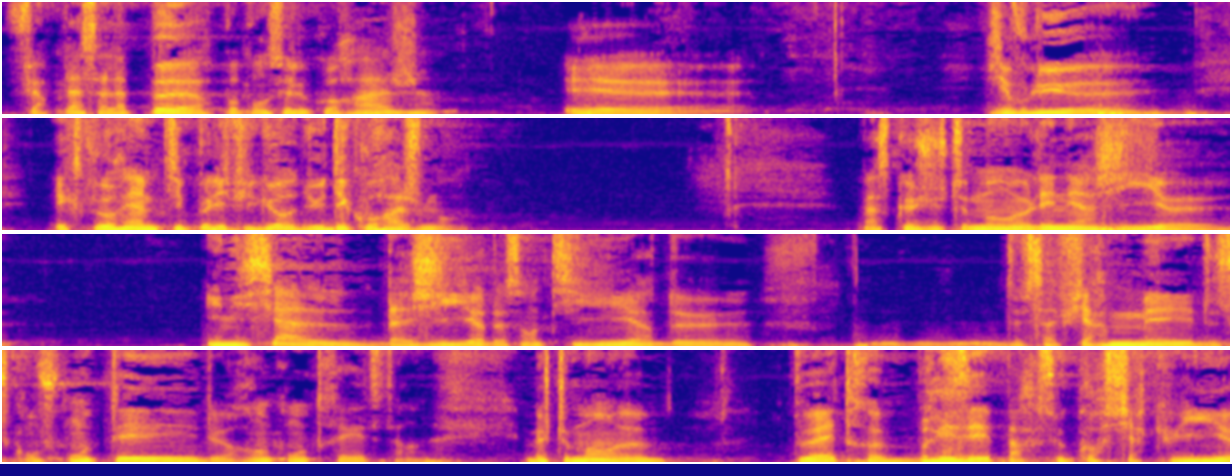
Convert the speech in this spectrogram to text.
faire place à la peur pour penser le courage. Et, euh, j'ai voulu euh, explorer un petit peu les figures du découragement. Parce que justement, l'énergie initiale d'agir, de sentir, de, de s'affirmer, de se confronter, de rencontrer, etc., ben justement, peut être brisée par ce court-circuit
